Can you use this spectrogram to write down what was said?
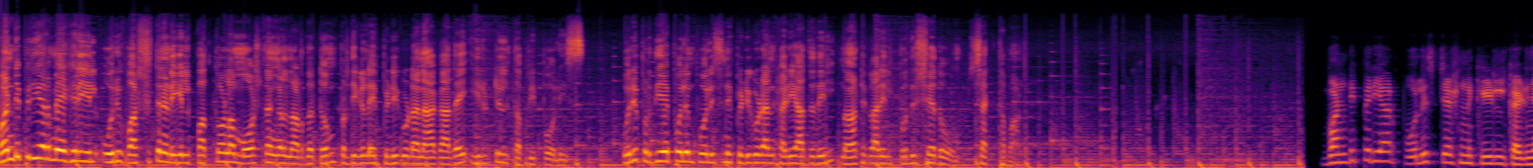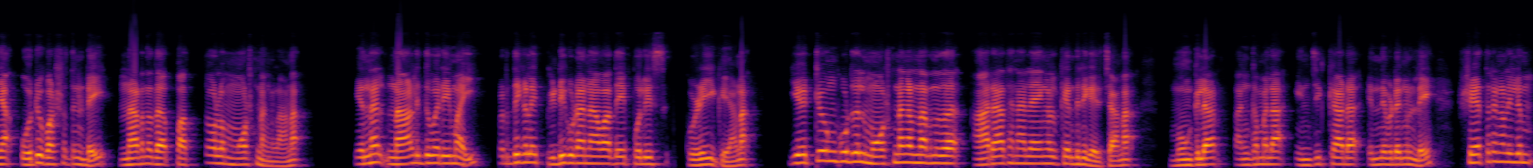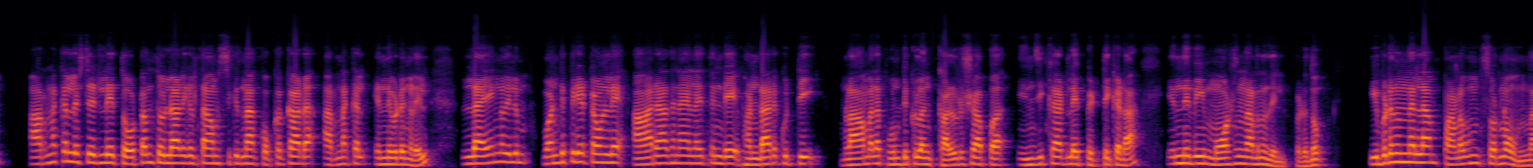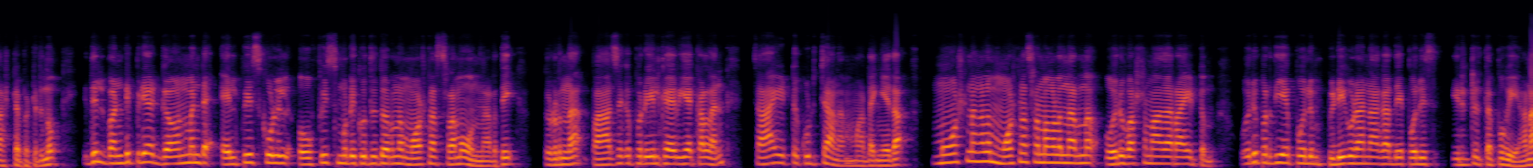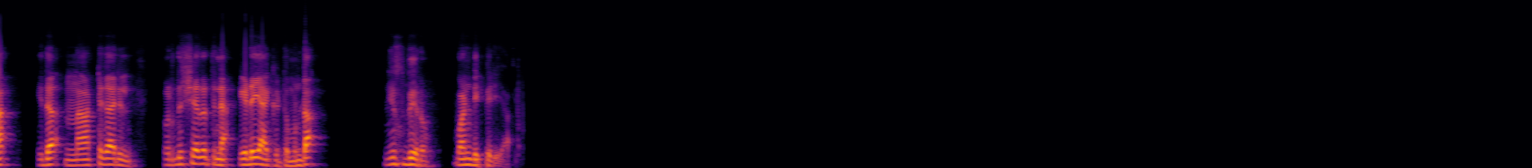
വണ്ടിപ്പെരിയാർ മേഖലയിൽ ഒരു വർഷത്തിനിടയിൽ പത്തോളം മോഷണങ്ങൾ നടന്നിട്ടും പ്രതികളെ പിടികൂടാനാകാതെ ഇരുട്ടിൽ തപ്പി പോലീസ്. ഒരു പ്രതിയെപ്പോലും പോലീസിന് പിടികൂടാൻ കഴിയാത്തതിൽ നാട്ടുകാരിൽ പ്രതിഷേധവും ശക്തമാണ്. വണ്ടിപ്പെരിയാർ പോലീസ് സ്റ്റേഷന് കീഴിൽ കഴിഞ്ഞ ഒരു വർഷത്തിനിടെ നടന്നത് പത്തോളം മോഷണങ്ങളാണ്. എന്നാൽ നാളിതുവരെയുമായി പ്രതികളെ പിടികൂടാനാവാതെ പോലീസ് കുഴയുകയാണ്. ഏറ്റവും കൂടുതൽ മോഷണങ്ങൾ നടന്നത് ആരാധനാലയങ്ങൾ കേന്ദ്രീകരിച്ചാണ്. മൂങ്കിലാർ തങ്കമല ഇഞ്ചിക്കാട് എന്നിവിടങ്ങളിലെ ക്ഷേത്രങ്ങളിലും അർണക്കൽ എസ്റ്റേറ്റിലെ തോട്ടം തൊഴിലാളികൾ താമസിക്കുന്ന കൊക്കക്കാട് അർണക്കൽ എന്നിവിടങ്ങളിൽ ലയങ്ങളിലും വണ്ടിപ്പെരിയാർ ടൗണിലെ ആരാധനാലയത്തിന്റെ ഭണ്ഡാരക്കുറ്റി മ്ലാമല പൂണ്ടിക്കുളം കള്ളുഷാപ്പ് ഇഞ്ചിക്കാട്ടിലെ പെട്ടിക്കട എന്നിവയും മോഷണം നടന്നതിൽ പെടുന്നു ഇവിടെ നിന്നെല്ലാം പണവും സ്വർണവും നഷ്ടപ്പെട്ടിരുന്നു. ഇതിൽ വണ്ടിപ്പിരിയ ഗവൺമെന്റ് എൽ പി സ്കൂളിൽ ഓഫീസ് മുറി കുത്തി തുറന്ന് മോഷണ ശ്രമവും നടത്തി. തുടർന്ന് പാചകപ്പുരയിൽ കയറിയ കള്ളൻ ചായ ഇട്ട് കുടിച്ചാണ് മടങ്ങിയത്. മോഷണങ്ങളും മോഷണ ശ്രമങ്ങളും നടന്ന് ഒരു വർഷമാകാറായിട്ടും ഒരു പ്രതിയെ പോലും പിടികൂടാനാകാതെ പോലീസ് ഇരുട്ടിൽ തപ്പുകയാണ്. ഇത് നാട്ടുകാരിൽ പ്രതിഷേധത്തിന് ഇടയാക്കിയിട്ടുമുണ്ട്. News bureau Vandiperiyar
